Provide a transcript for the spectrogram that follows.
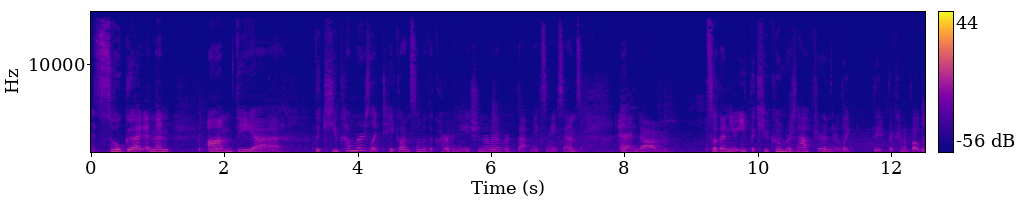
It's so good, and then um, the uh, the cucumbers like take on some of the carbonation or whatever, if that makes any sense, and um, so then you eat the cucumbers after, and they're like they, they're kind of bub-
